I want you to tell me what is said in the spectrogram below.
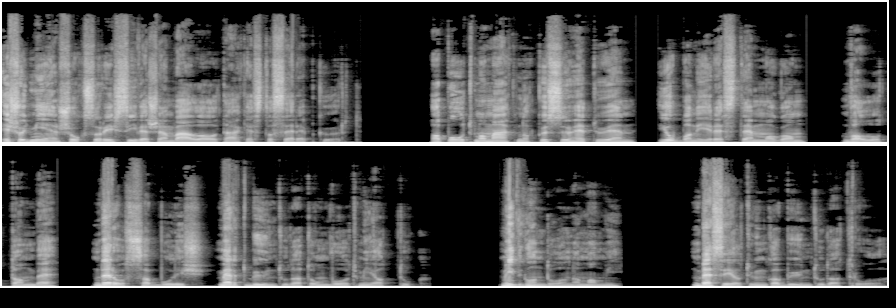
és hogy milyen sokszor és szívesen vállalták ezt a szerepkört. A pótmamáknak köszönhetően Jobban éreztem magam, vallottam be, de rosszabbul is, mert bűntudatom volt miattuk. Mit gondolna mami? Beszéltünk a bűntudatról.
